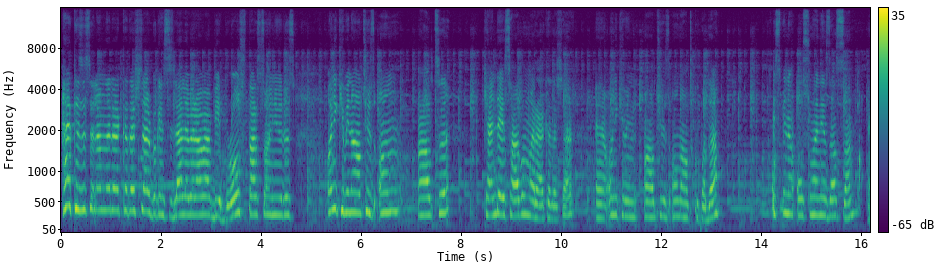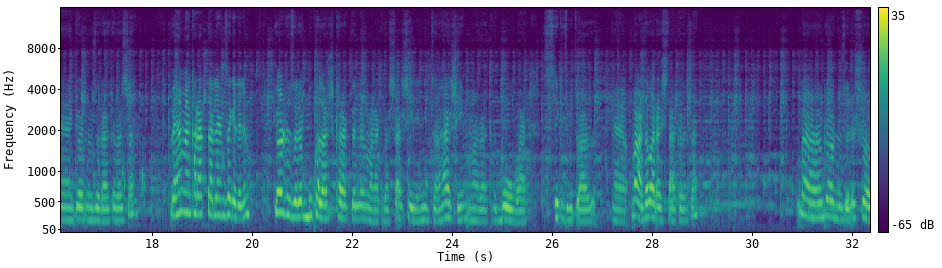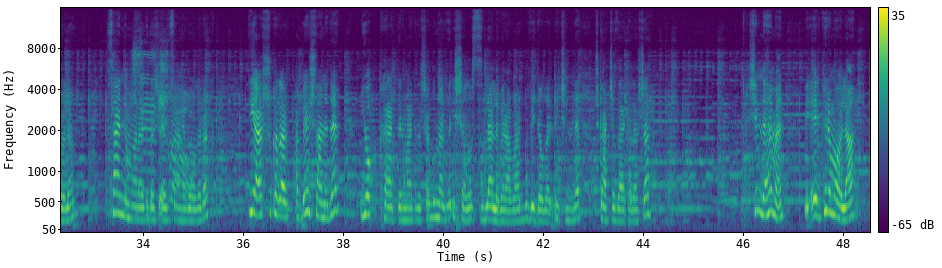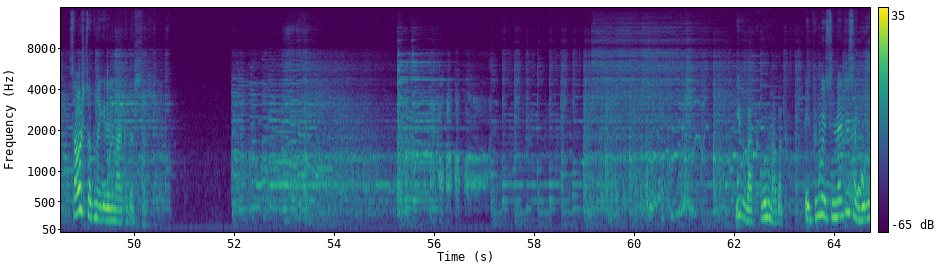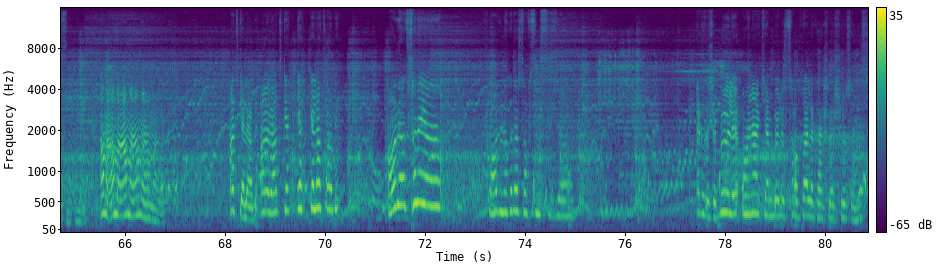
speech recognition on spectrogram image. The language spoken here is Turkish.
Herkese selamlar arkadaşlar. Bugün sizlerle beraber bir Brawl Stars oynuyoruz. 12.616 kendi hesabım var arkadaşlar. Ee, 12.616 kupada. İsmini Osman yazarsan e, gördüğünüz üzere arkadaşlar. Ve hemen karakterlerimize gelelim. Gördüğünüz üzere bu kadar karakterlerim var arkadaşlar. Şeyli, Nita, her şeyim var arkadaşlar. Bo var. 8 bit var. Ee, var da var işte arkadaşlar. Ben gördüğünüz üzere şöyle. Sendim var arkadaşlar efsanevi olarak. Diğer şu kadar 5 tane de yok karakterim arkadaşlar. Bunları da inşallah sizlerle beraber bu videoların içinde çıkartacağız arkadaşlar. Şimdi hemen bir El Primo savaş topuna girelim arkadaşlar. İyi bir bak vurma bak. El Primo'yu sinirlendirirsen görürsün ama. Ama ama ama ama ama bak. At gel abi. Abi at gel. Gel gel at abi. Abi atsana ya. Abi ne kadar safsınız siz ya. Arkadaşlar böyle oynarken böyle saflarla karşılaşıyorsanız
